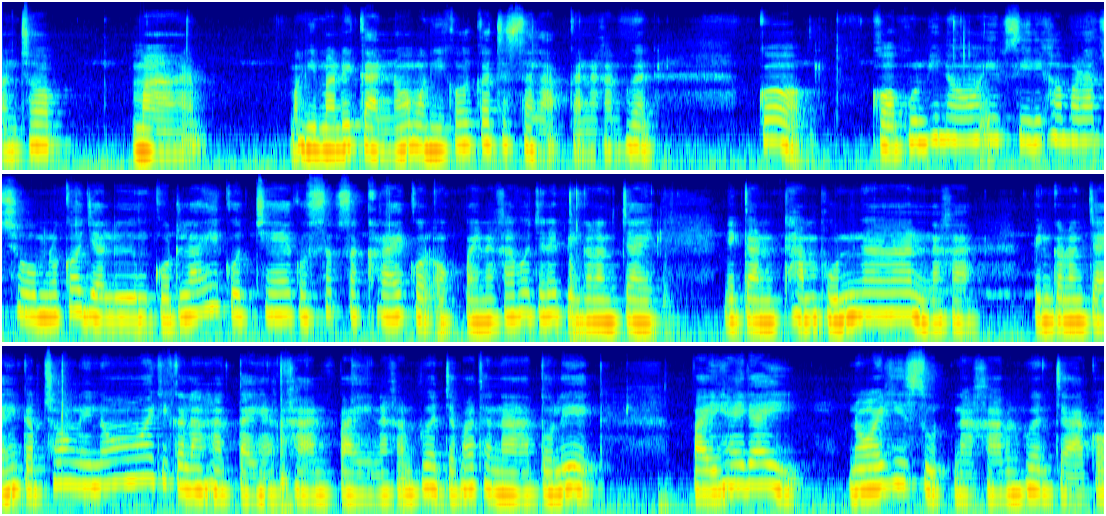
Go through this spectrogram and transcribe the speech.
มันชอบมาบางทีมาด้วยกันเนาะบางทีก็ก็จะสลับกันนะคะเพื่อน ก็ขอบคุณพี่น้อง FC ที่เข้ามารับชม แล้วก็อย่าลืมกดไลค์กดแชร์ กด Subscribe กดออกไปนะคะ เพื่อจะได้เป็นกำลังใจในการทำผลงานนะคะ เป็นกำลังใจให้กับช่องน้อยๆที่กำลังหัดไต่หัดคานไปนะคะ เพื่อนจะพัฒนาตัวเลขไปให้ได้น้อยที่สุดนะคะเพื่อนๆจ๋าก็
